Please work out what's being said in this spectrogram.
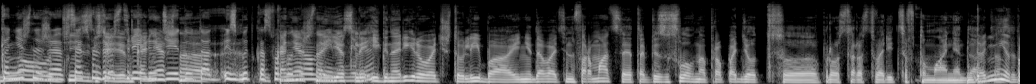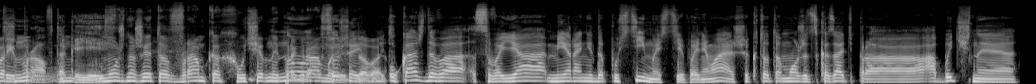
конечно Ну, же, в секс-индустрии люди идут от избытка свободного Конечно, времени. если да? игнорировать что-либо и не давать информации, это, безусловно, пропадет, э, просто растворится в тумане. Да, Да, нет, ты ну, прав, так и есть. Можно же это в рамках учебной Ну, программы слушай, давать. у каждого своя мера недопустимости, понимаешь? И кто-то может сказать про обычные,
